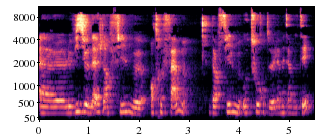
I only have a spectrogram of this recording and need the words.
le visionnage d'un film entre femmes, d'un film autour de la maternité.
